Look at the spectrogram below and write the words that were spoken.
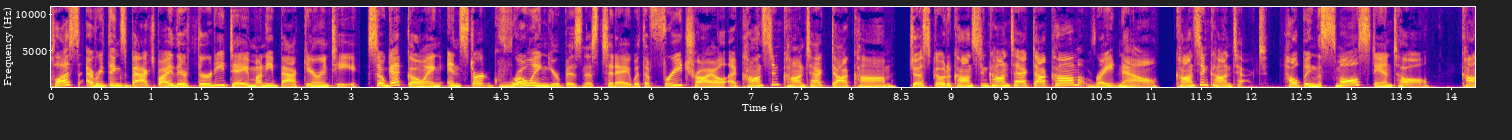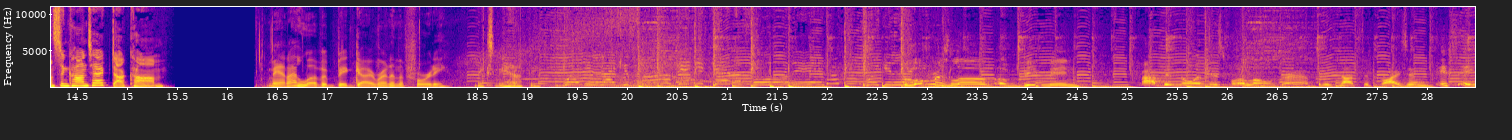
Plus, everything's backed by their 30 day money back guarantee. So get going and start growing your business today with a free trial at constantcontact.com. Just go to constantcontact.com right now. Constant Contact, helping the small stand tall. ConstantContact.com. Man, I love a big guy running the 40. Makes me happy. Laura's love of big men I've been knowing this for a long time. It is not surprising. It's a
